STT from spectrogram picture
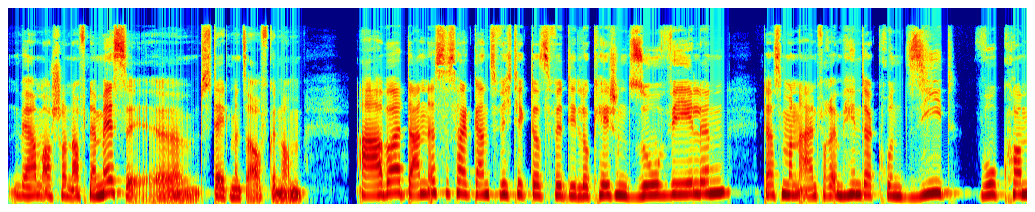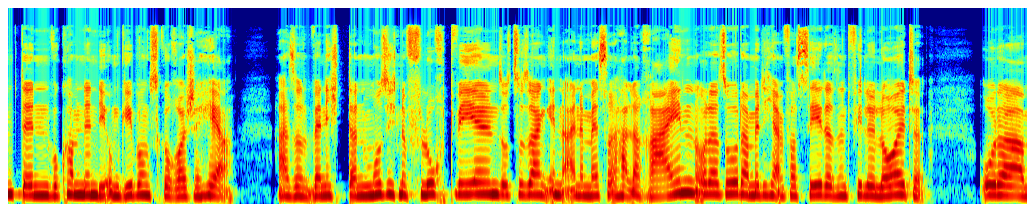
wir haben auch schon auf einer Messe äh, Statements aufgenommen. Aber dann ist es halt ganz wichtig, dass wir die Location so wählen, dass man einfach im Hintergrund sieht, wo kommt denn, wo kommen denn die Umgebungsgeräusche her? Also wenn ich, dann muss ich eine Flucht wählen, sozusagen in eine Messehalle rein oder so, damit ich einfach sehe, da sind viele Leute. Oder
